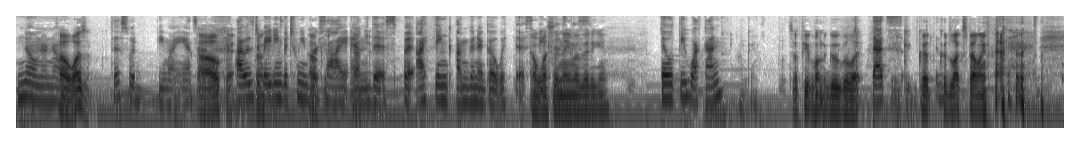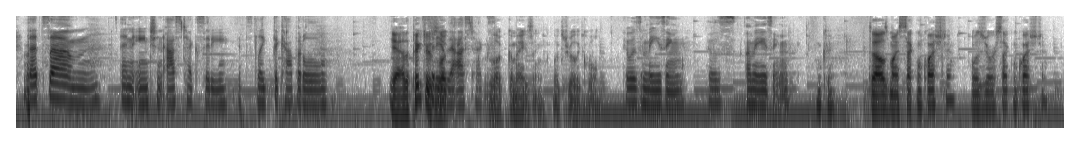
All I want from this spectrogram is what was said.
no, no, no. Oh, it wasn't. this would be my answer. Oh, okay. I was debating Okay. between Okay, Versailles and gotcha. this, but I think I'm gonna go with this. And what's the name of it again? Teotihuacan. Okay. So if people want to Google it, That's- good. Good luck spelling that. That's um an ancient Aztec city. It's like the capital. yeah, the pictures City of look the Aztecs. look amazing. Looks really cool. It was amazing. It was amazing. Okay. So that was my second question. What was your second question?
